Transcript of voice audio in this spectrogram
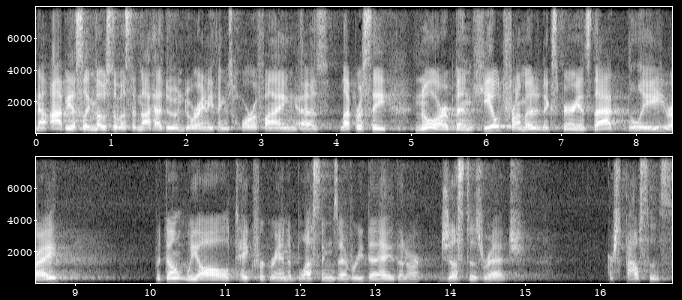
Now, obviously, most of us have not had to endure anything as horrifying as leprosy, nor been healed from it and experienced that glee, right? But don't we all take for granted blessings every day that are just as rich? our spouses,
